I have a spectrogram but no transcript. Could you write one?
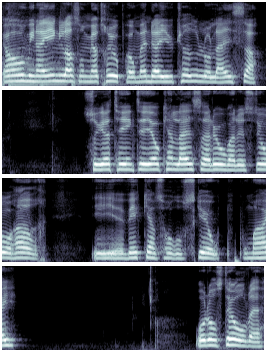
Jag har mina änglar som jag tror på men det är ju kul att läsa. Så jag tänkte jag kan läsa då vad det står här i veckans horoskop på mig. Och då står det.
